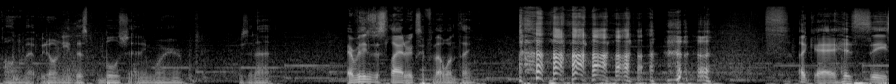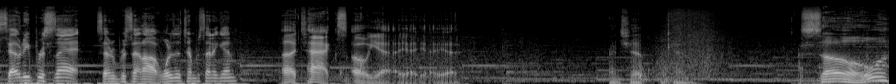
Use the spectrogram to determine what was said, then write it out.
Hold on a minute. We don't need this bullshit anymore here. Where's it at? Everything's a slider except for that one thing. okay, let's see. 70%. 70% off. What is it? 10% again? Uh, tax. Oh, yeah, yeah, yeah, yeah. Friendship. Okay. So,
